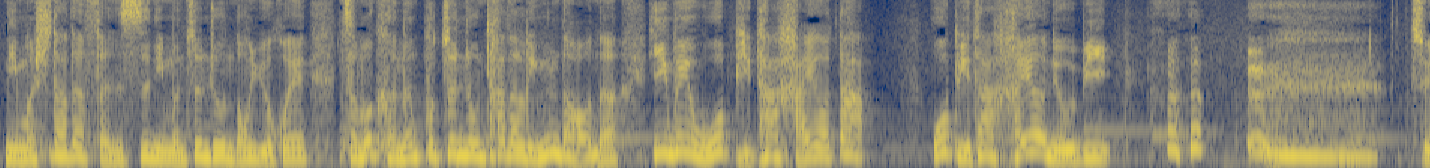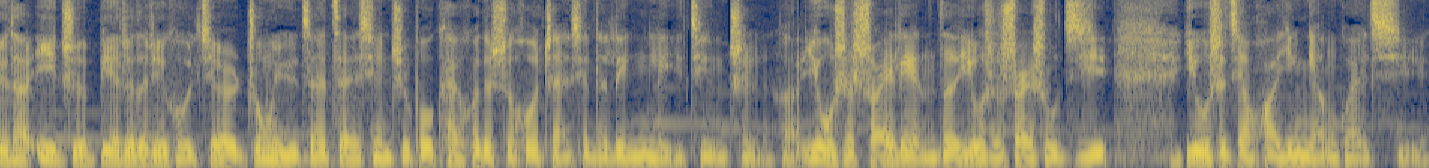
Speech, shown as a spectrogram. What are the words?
你们是他的粉丝，你们尊重董宇辉，怎么可能不尊重他的领导呢？因为我比他还要大，我比他还要牛逼。所以他一直憋着的这口劲儿，终于在在线直播开会的时候展现的淋漓尽致啊！又是甩脸子，又是摔手机，又是讲话阴阳怪气。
